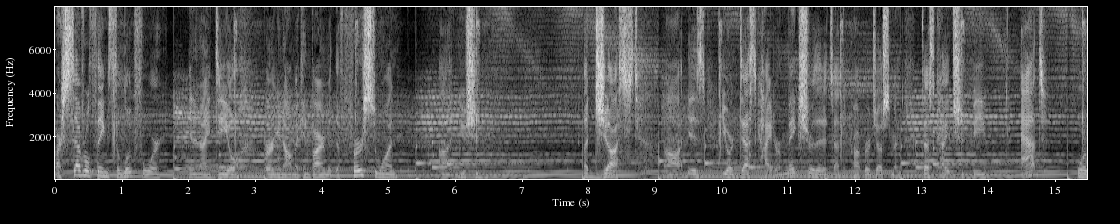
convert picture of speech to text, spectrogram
are several things to look for in an ideal ergonomic environment. The first one, uh, you should adjust uh, is your desk height, or make sure that it's at the proper adjustment. Desk height should be at or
